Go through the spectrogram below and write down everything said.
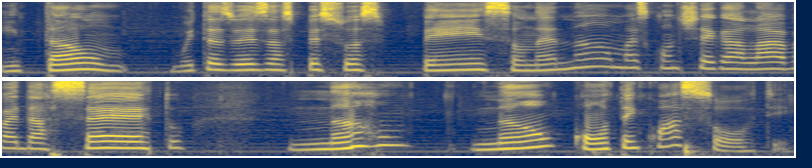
Então, muitas vezes as pessoas pensam, né? Não, mas quando chegar lá vai dar certo. Não, não contem com a sorte.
